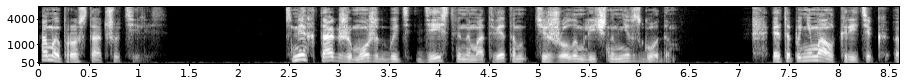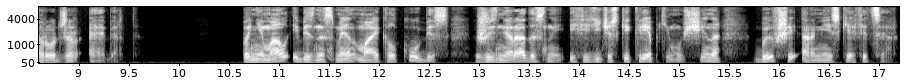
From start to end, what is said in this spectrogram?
а мы просто отшутились. Смех также может быть действенным ответом тяжелым личным невзгодам. Это понимал критик Роджер Эберт. Понимал и бизнесмен Майкл Кубис, жизнерадостный и физически крепкий мужчина, бывший армейский офицер.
